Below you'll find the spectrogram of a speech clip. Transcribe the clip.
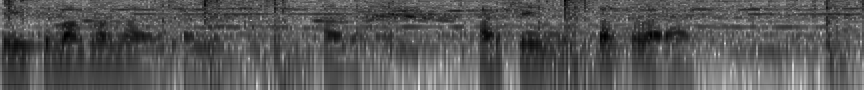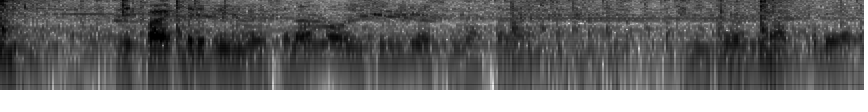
Eğitim almam lazım senden. Hadi. Her şeyin bir ustası var abi. Street Fighter'ı bilmiyorsun ama o işi biliyorsun mesela. Bizi öldür hakkını yeme.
